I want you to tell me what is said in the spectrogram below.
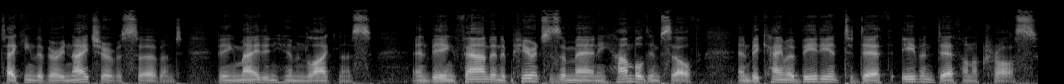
taking the very nature of a servant, being made in human likeness, and being found in appearance as a man, he humbled himself and became obedient to death, even death on a cross.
